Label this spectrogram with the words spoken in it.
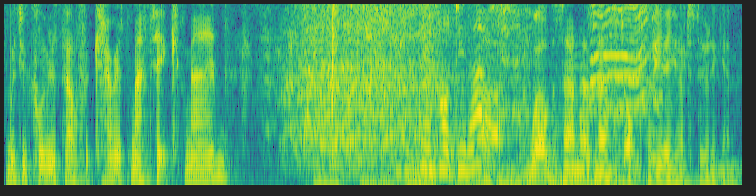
Would you call yourself a charismatic man? See, I can't do that. Ah, well, the sound has now stopped, so yeah, you have to do it again.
